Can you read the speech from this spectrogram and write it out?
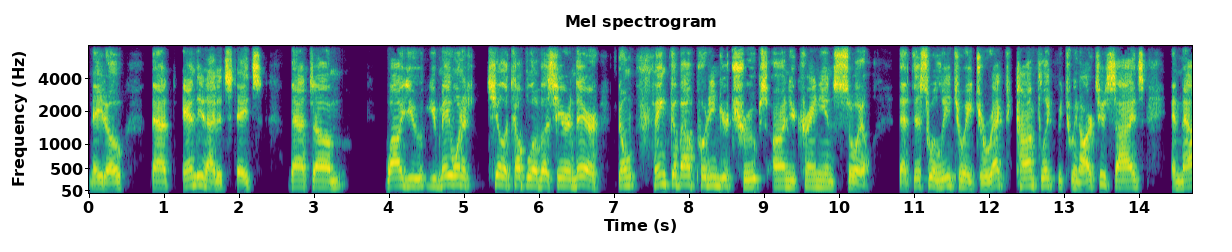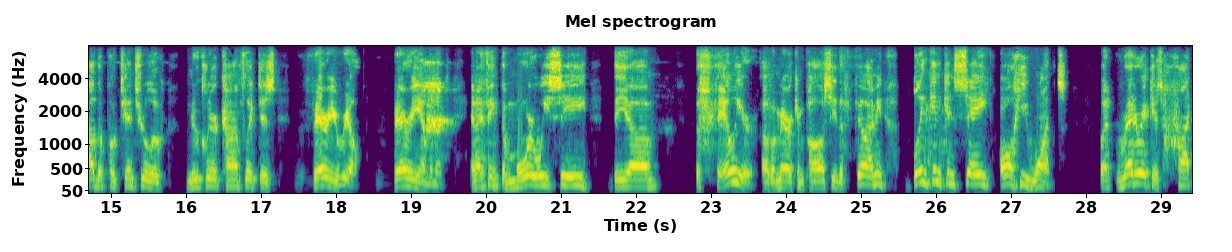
NATO that and the United States that um, while you you may want to kill a couple of us here and there, don't think about putting your troops on Ukrainian soil. That this will lead to a direct conflict between our two sides, and now the potential of nuclear conflict is very real, very imminent. And I think the more we see the um, the failure of American policy, the fail. I mean, Blinken can say all he wants, but rhetoric is hot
